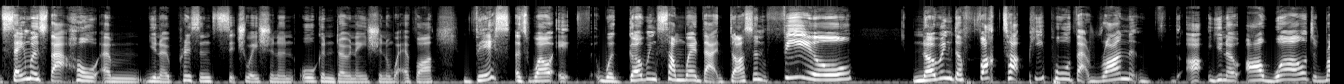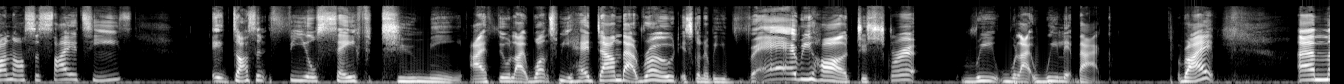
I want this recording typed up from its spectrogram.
same as that whole um, you know, prison situation and organ donation or whatever. This as well, it we're going somewhere that doesn't feel knowing the fucked up people that run uh, you know, our world, run our societies it doesn't feel safe to me. I feel like once we head down that road, it's going to be very hard to skirt, re, like wheel it back, right? Um,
